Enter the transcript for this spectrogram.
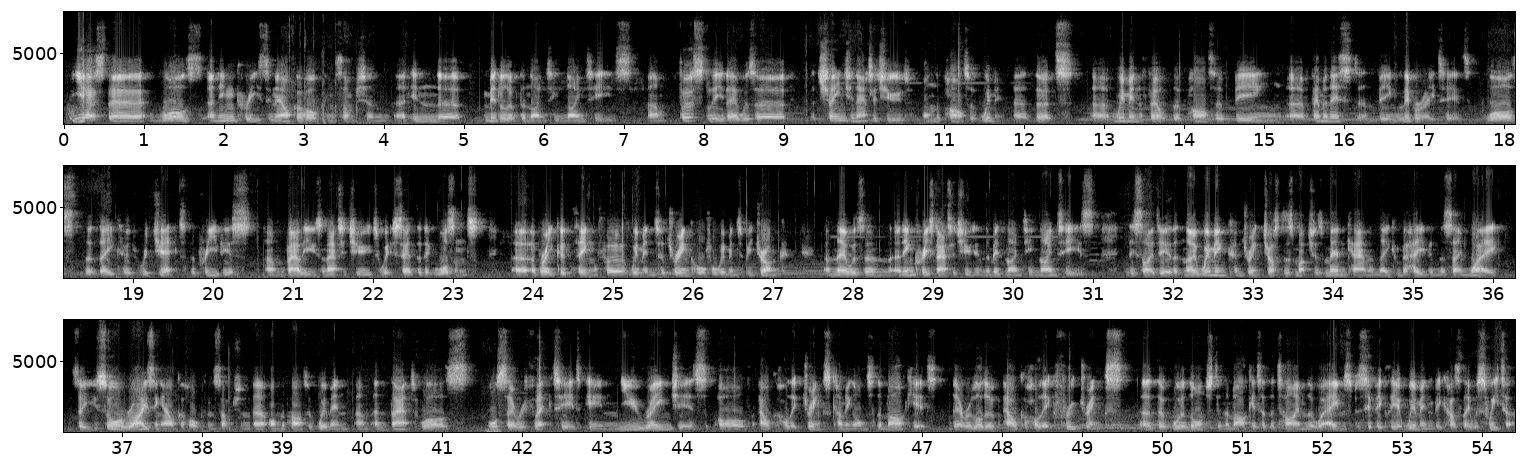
Yes, there was an increase in alcohol consumption uh, in the middle of the 1990s. Um, firstly, there was a a, change in attitude on the part of women uh, that uh, women felt that part of being uh, feminist and being liberated was that they could reject the previous um, values and attitudes which said that it wasn't a very good thing for women to drink or for women to be drunk. And there was an, an increased attitude in the mid 1990s this idea that no, women can drink just as much as men can and they can behave in the same way. So you saw rising alcohol consumption uh, on the part of women, um, and that was also reflected in new ranges of alcoholic drinks coming onto the market. There were a lot of alcoholic fruit drinks uh, that were launched in the market at the time that were aimed specifically at women because they were sweeter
